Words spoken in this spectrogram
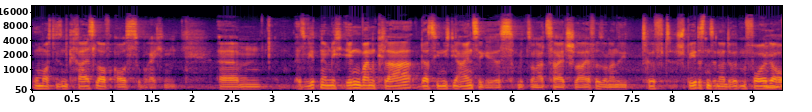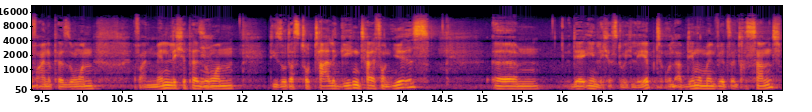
um aus diesem Kreislauf auszubrechen. Ähm, es wird nämlich irgendwann klar, dass sie nicht die Einzige ist mit so einer Zeitschleife, sondern sie trifft spätestens in der dritten Folge auf eine Person, auf eine männliche Person, die so das totale Gegenteil von ihr ist. Ähm, der Ähnliches durchlebt. Und ab dem Moment wird es interessant.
